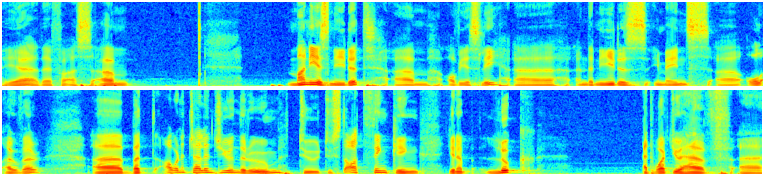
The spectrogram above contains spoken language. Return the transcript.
yeah, there for us. Um, money is needed, um, obviously, uh, and the need is immense uh, all over. Uh, but I want to challenge you in the room to, to start thinking, you know, look at what you have uh,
